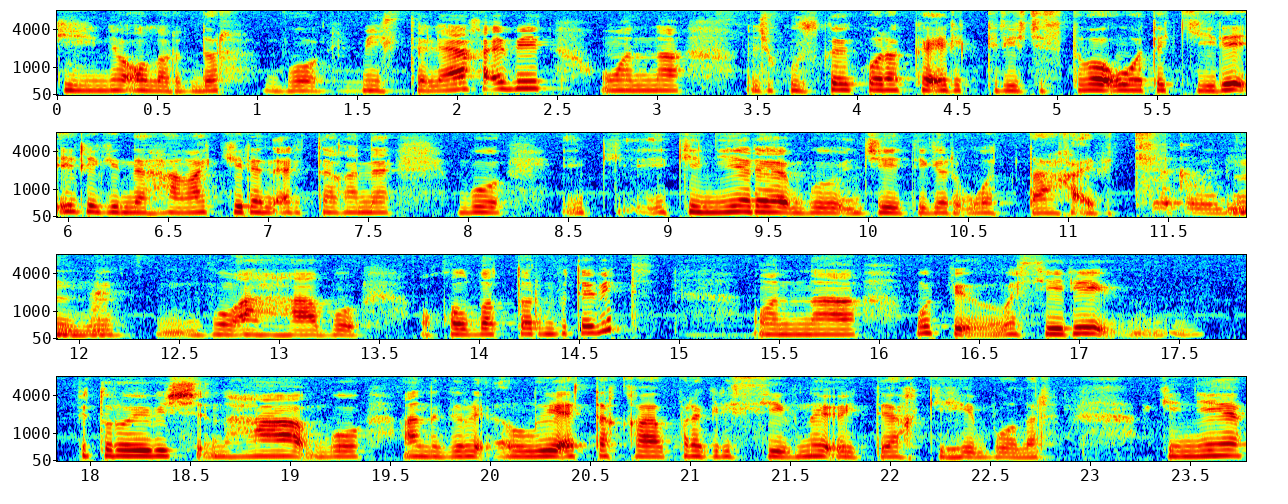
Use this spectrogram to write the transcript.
кийини олордор бу местелях эбит. Онна жукускай коракка электричество уота кире илигине хаңа кирен эртаганы бу кинере бу жетигер уоттаха эбит. Бу аха бу околбаттор бут эбит. Онна бу Василий Петрович наха бу аны эттака прогрессивный өйтәк киһи болар. Кини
